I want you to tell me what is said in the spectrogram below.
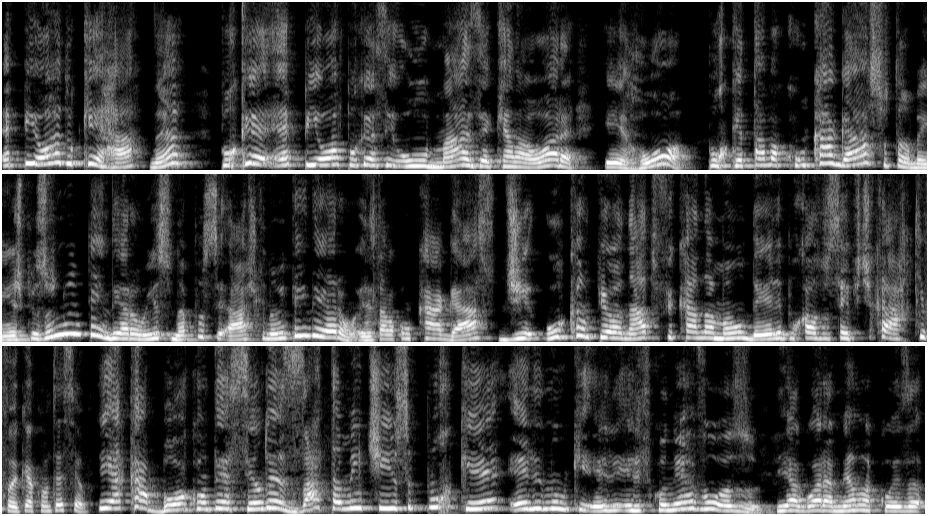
É pior do que errar, né? Porque é pior porque assim, o Masi aquela hora errou porque tava com cagaço também. As pessoas não entenderam isso, não é possível. Acho que não entenderam. Ele tava com cagaço de o campeonato ficar na mão dele por causa do safety car. Que foi o que aconteceu. E acabou acontecendo exatamente isso porque ele não ele, ele ficou nervoso. E agora a mesma coisa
